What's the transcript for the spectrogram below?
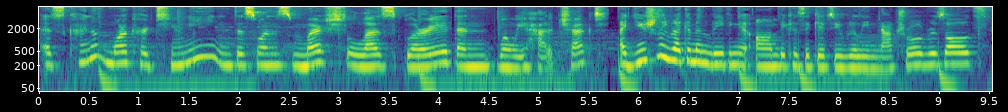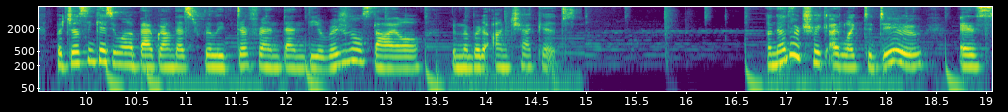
It's kind of more cartoony and this one's much less blurry than when we had it checked. I'd usually recommend leaving it on because it gives you really natural results, but just in case you want a background that's really different than the original style, remember to uncheck it. Another trick I like to do is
